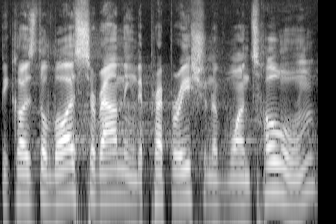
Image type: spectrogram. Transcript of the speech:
because the laws surrounding the preparation of one's home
